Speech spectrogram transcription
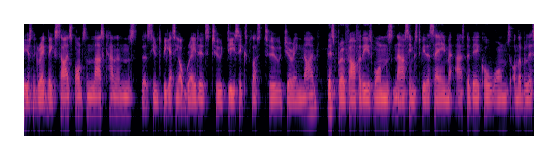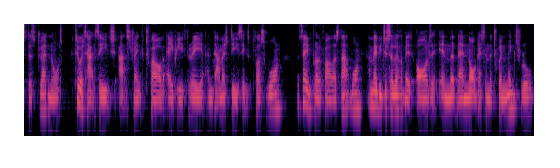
these are the great big side sponson las cannons that seem to be getting upgraded to D6 plus 2 during 9th. This profile for these ones now seems to be the same as the vehicle ones on the Ballistus Dreadnought. Two attacks each at strength 12 AP3 and damage D6 plus 1 the same profile as that one, and maybe just a little bit odd in that they're not getting the twin Links rule.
